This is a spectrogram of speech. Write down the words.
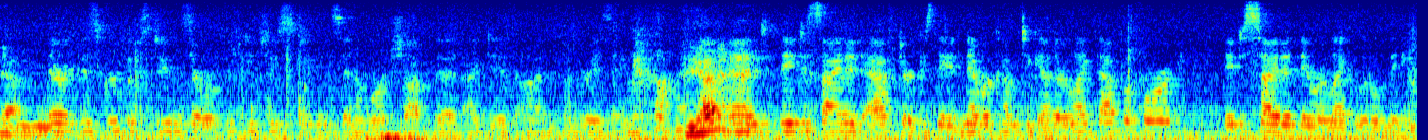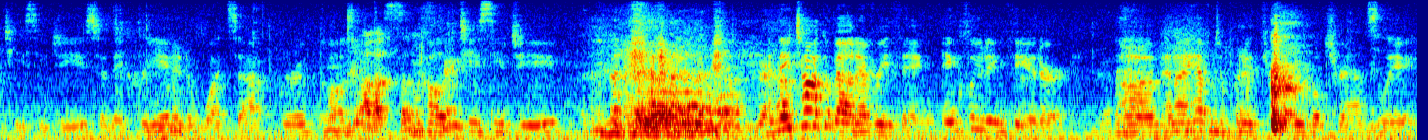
Yeah. Mm-hmm. There, this group of students, there were fifty-two students in a workshop that I did on fundraising. Yeah? And they decided after, because they had never come together like that before, they decided they were like little mini TCG, so they created a WhatsApp group mm-hmm. called, Awesome. called TCG. And they talk about everything, including theater. Um, and I have to put it through Google Translate.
